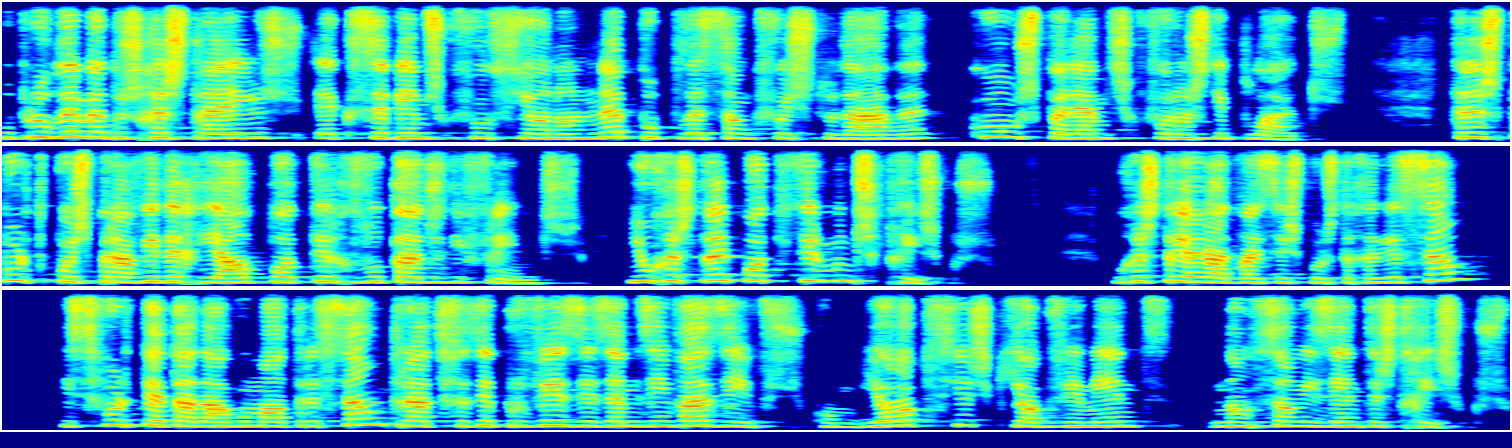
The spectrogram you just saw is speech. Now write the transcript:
O problema dos rastreios é que sabemos que funcionam na população que foi estudada com os parâmetros que foram estipulados. Transpor depois para a vida real pode ter resultados diferentes e um rastreio pode ter muitos riscos. O rastreado vai ser exposto à radiação e, se for detectada alguma alteração, terá de fazer por vezes exames invasivos, como biópsias, que obviamente não são isentas de riscos.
